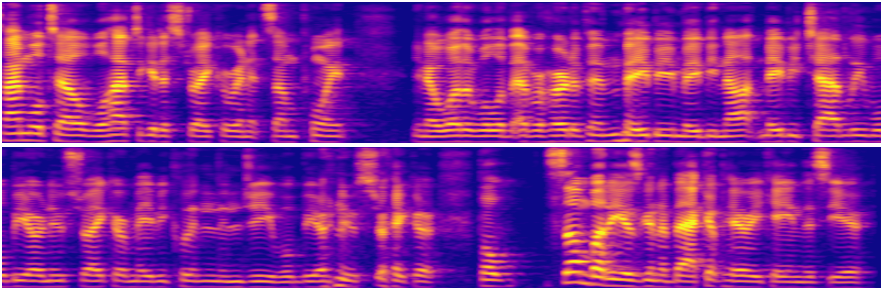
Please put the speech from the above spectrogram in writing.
time will tell. We'll have to get a striker in at some point. You know, whether we'll have ever heard of him, maybe, maybe not. Maybe Chadli will be our new striker. Maybe Clinton N'Jie will be our new striker. But somebody is going to back up Harry Kane this year,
